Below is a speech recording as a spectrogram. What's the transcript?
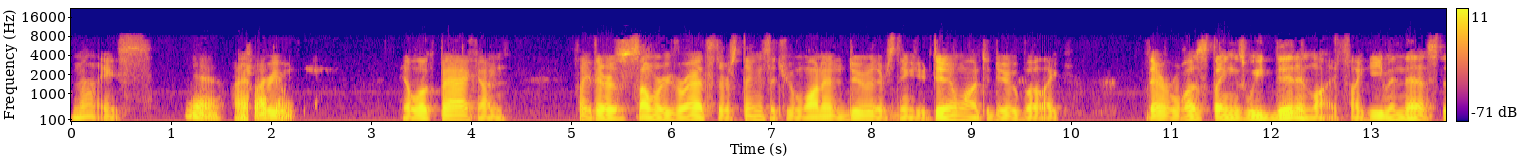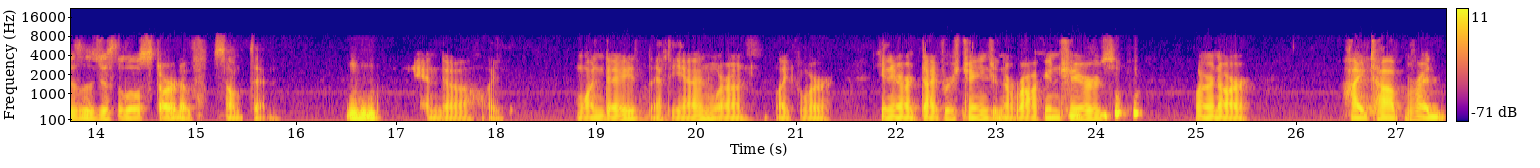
nice. Yeah, I that's I agree think. You'll look back on like there's some regrets, there's things that you wanted to do, there's things you didn't want to do, but like there was things we did in life. Like even this, this is just a little start of something. hmm And uh like one day at the end we're on like we're getting our diapers changed in our rocking chairs, wearing our high top red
